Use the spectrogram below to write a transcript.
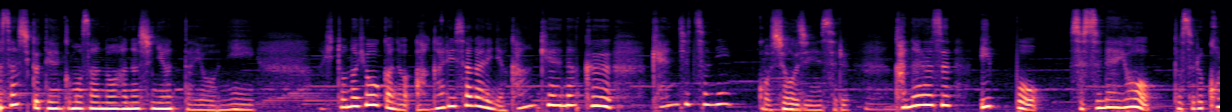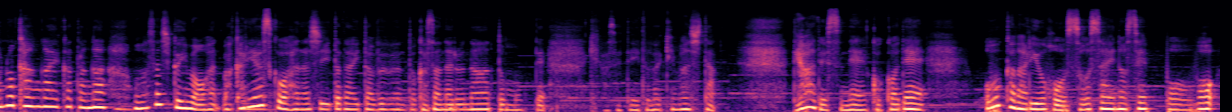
まさしく天雲さんのお話にあったように人の評価の上がり下がりには関係なく堅実にこう精進する、うん、必ず一歩進めようとするこの考え方が、うん、まさしく今分かりやすくお話しいただいた部分と重なるなと思って聞かせていただきました。ではですねここで大川隆法総裁の説法を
